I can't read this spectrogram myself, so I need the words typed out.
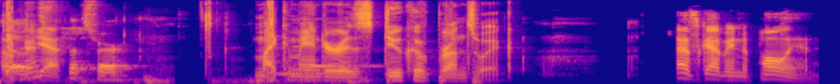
Yeah, Okay. that's, Yes. that's fair. My commander is Duke of Brunswick. That's got to be Napoleon.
